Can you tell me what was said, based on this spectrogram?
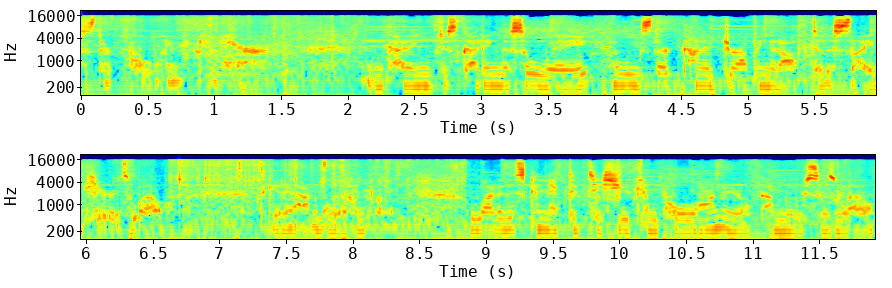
And start pulling in here. And cutting, just cutting this away. And we can start kind of dropping it off to the side here as well to get it out of the way. A lot of this connective tissue can pull on and it'll come loose as well.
